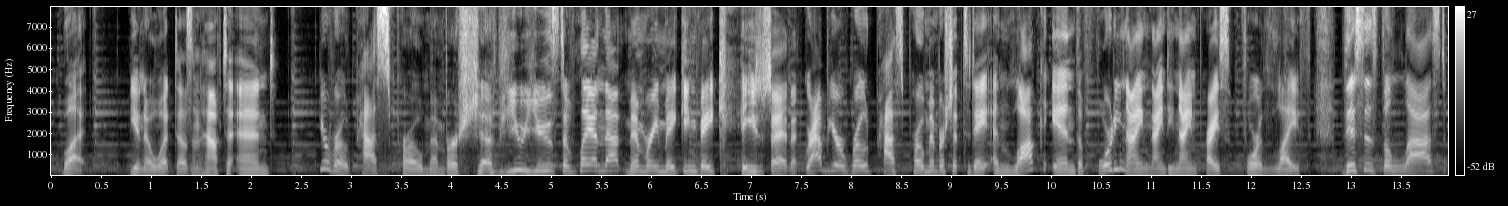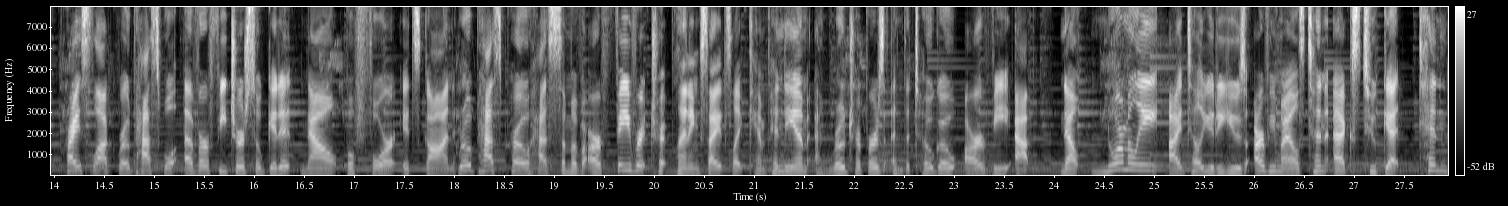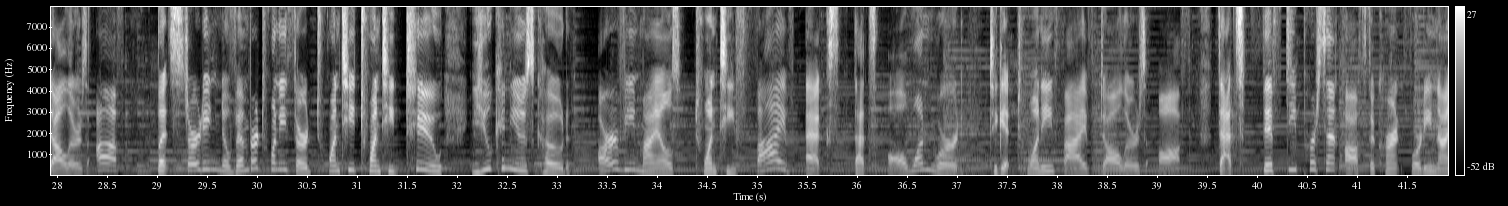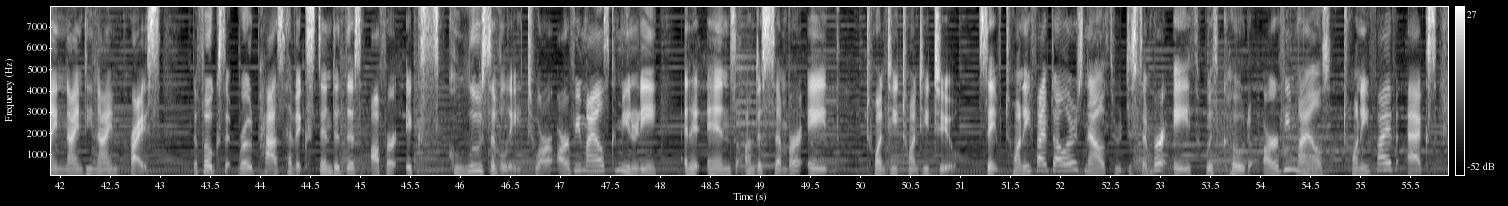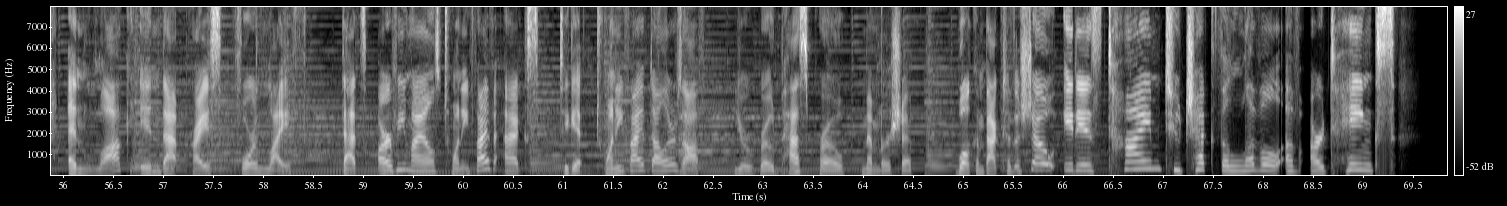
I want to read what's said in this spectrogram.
But you know what doesn't have to end? Your Road Pass Pro membership you use to plan that memory making vacation. Grab your Road Pass Pro membership today and lock in the $49.99 price for life. This is the last price lock Road Pass will ever feature, so get it now before it's gone. Road Pass Pro has some of our favorite trip planning sites like Campendium and Roadtrippers and the Togo RV app. Now, normally I tell you to use RV Miles 10X to get $10 off, but starting November 23rd, 2022, you can use code RV Miles 25X, that's all one word, to get $25 off. That's 50% off the current $49.99 price. The folks at Road Pass have extended this offer exclusively to our RV Miles community, and it ends on December 8th, 2022. Save $25 now through December 8th with code RVMiles25X and lock in that price for life. That's RV Miles 25X to get $25 off your Road Pass Pro membership. Welcome back to the show. It is time to check the level of our tanks.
